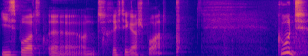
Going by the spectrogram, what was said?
E-Sport äh, und richtiger Sport. Gut,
